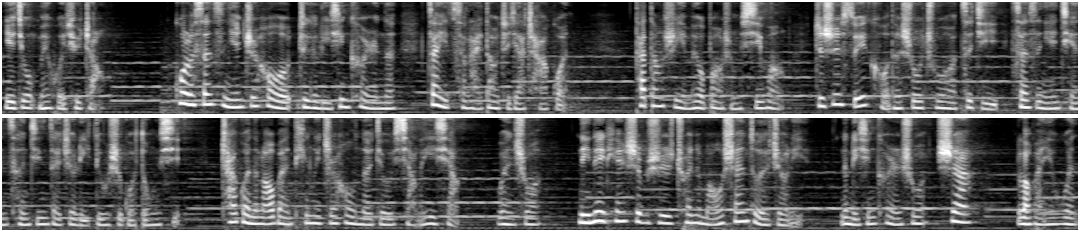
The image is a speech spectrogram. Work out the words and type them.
也就没回去找。过了三四年之后，这个李姓客人呢，再一次来到这家茶馆，他当时也没有抱什么希望，只是随口的说出自己三四年前曾经在这里丢失过东西。茶馆的老板听了之后呢，就想了一想，问说：“你那天是不是穿着毛衫坐在这里？”那李姓客人说：“是啊。”老板又问：“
